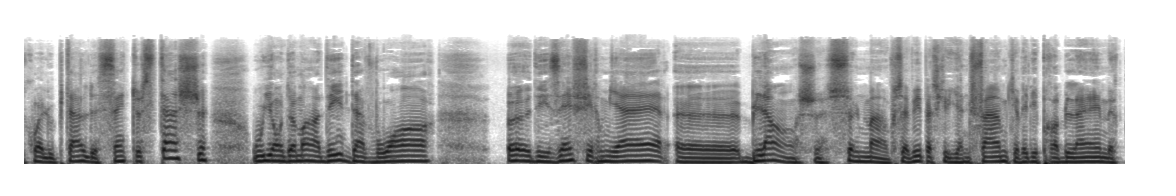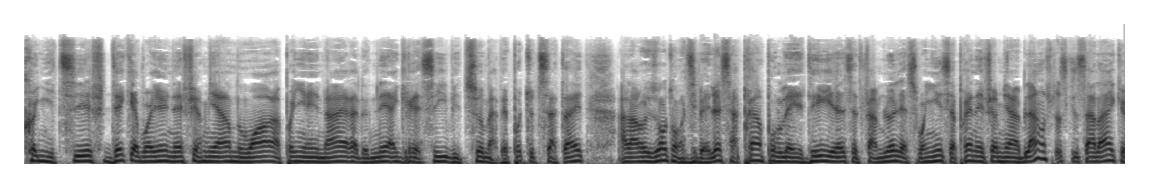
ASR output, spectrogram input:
quoi l'hôpital de Saint-Eustache où ils ont demandé d'avoir des infirmières euh, blanches seulement. Vous savez, parce qu'il y a une femme qui avait des problèmes cognitifs. Dès qu'elle voyait une infirmière noire, elle pognait un air, elle devenait agressive et tout ça, mais elle avait pas toute sa tête. Alors eux autres ont dit, ben là, ça prend pour l'aider, cette femme-là, la soigner, ça prend une infirmière blanche parce que ça a l'air que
